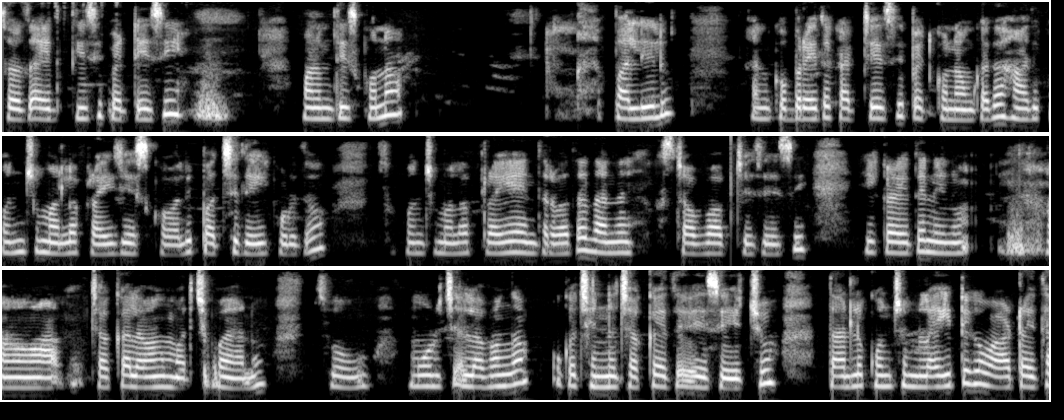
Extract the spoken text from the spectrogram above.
సో సైడ్ తీసి పెట్టేసి మనం తీసుకున్న పల్లీలు అండ్ కొబ్బరి అయితే కట్ చేసి పెట్టుకున్నాం కదా అది కొంచెం అలా ఫ్రై చేసుకోవాలి. పచ్చి వేయకూడదు సో కొంచెం అలా ఫ్రై అయిన తర్వాత దాన్ని స్టవ్ ఆఫ్ చేసేసి ఇక్కడైతే నేను చక్క లవంగం మర్చిపోయాను. సో మూడు లవంగం ఒక చిన్న చెక్క అయితే వేసేయచ్చు. దాంట్లో కొంచెం లైట్గా వాటర్ అయితే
